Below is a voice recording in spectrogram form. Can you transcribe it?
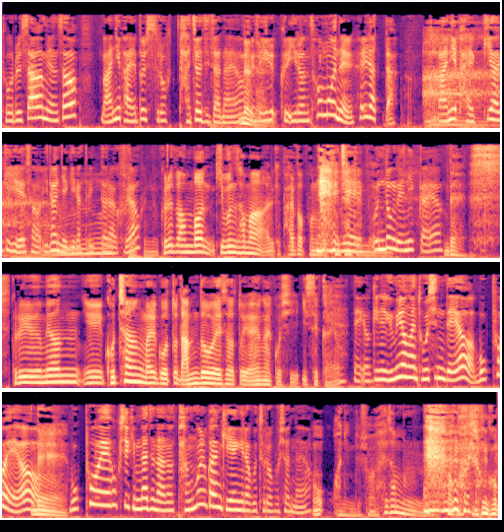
돌을 쌓으면서 많이 밟을수록 다져지잖아요. 네네. 그래서 이, 그런 소문을 흘렸다. 아. 많이 밟기 하기 위해서 이런 얘기가 또 음, 있더라고요. 그렇군요. 그래도 한번 기분 삼아 이렇게 밟아보는 거 네, 괜찮겠네요. 예, 운동되니까요. 네. 그러면 이 고창 말고 또 남도에서 또 여행할 곳이 있을까요? 네, 여기는 유명한 도시인데요. 목포예요. 네. 목포에 혹시 김나진 아나운서 박물관 기행이라고 들어보셨나요? 어, 아닌데 저 해산물 이런 거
